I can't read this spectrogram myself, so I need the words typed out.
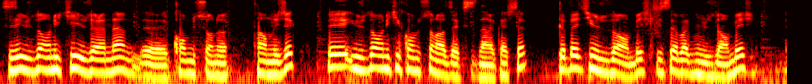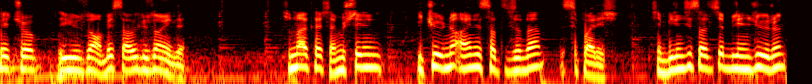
size %12 üzerinden e, komisyonu tanımlayacak ve %12 komisyon alacak sizden arkadaşlar. Gıda için %15, kişisel bakım %15, pet shop %15, sağlık %17. Şimdi arkadaşlar müşterinin iki ürünü aynı satıcıdan sipariş. Şimdi birinci satıcı birinci ürün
